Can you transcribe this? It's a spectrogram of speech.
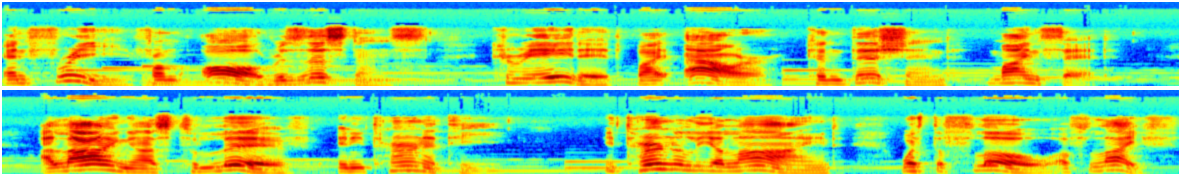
and free from all resistance created by our conditioned mindset, allowing us to live in eternity, eternally aligned with the flow of life,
